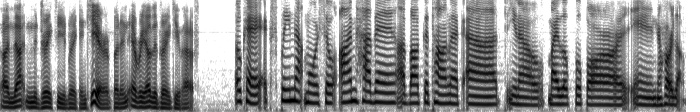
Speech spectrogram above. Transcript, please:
Uh, not in the drink that you're drinking here, but in every other drink you have. Okay, explain that more. So I'm having a vodka tonic at, you know, my local bar in Harlem.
